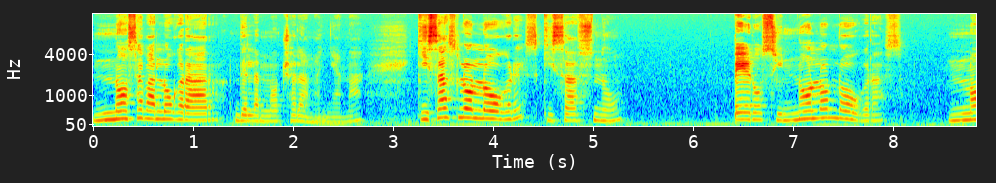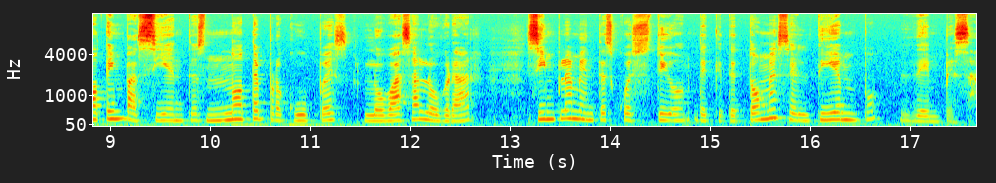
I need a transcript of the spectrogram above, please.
No se va a lograr de la noche a la mañana. Quizás lo logres, quizás no, pero si no lo logras, no te impacientes, no te preocupes, lo vas a lograr. Simplemente es cuestión de que te tomes el tiempo de empezar.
